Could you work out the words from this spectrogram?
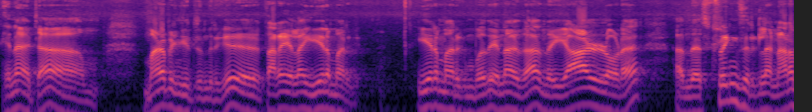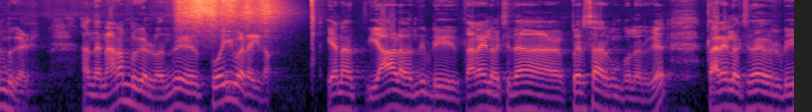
என்ன ஆச்சா மழை பெஞ்சிட்டு இருந்திருக்கு தரையெல்லாம் ஈரமாக இருக்குது ஈரமாக இருக்கும்போது என்ன ஆகுதா அந்த யாழோட அந்த ஸ்ட்ரிங்ஸ் இருக்குல்ல நரம்புகள் அந்த நரம்புகள் வந்து தொய்வடைதான். ஏன்னா யாழை வந்து இப்படி தரையில் வச்சு தான் பெருசாக இருக்கும் போல் இருக்குது தரையில் வச்சு தான் இவர் இப்படி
